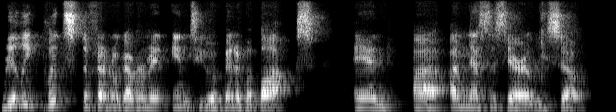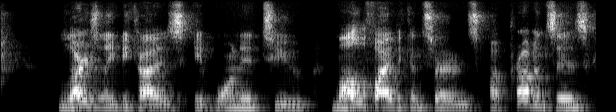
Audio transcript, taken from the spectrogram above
really puts the federal government into a bit of a box and uh, unnecessarily so, largely because it wanted to mollify the concerns of provinces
